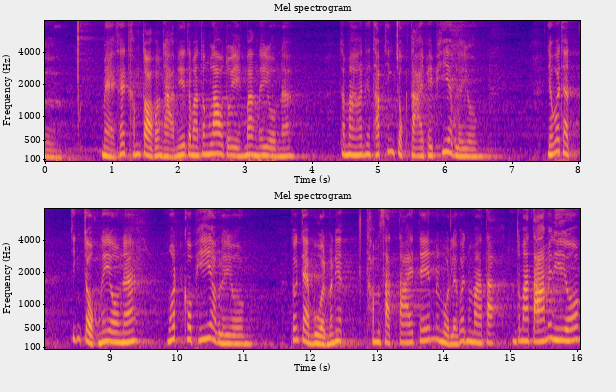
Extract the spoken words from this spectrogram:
อแหมถ้าคำตอบคำถามนี้ตมาต้องเล่าตัวเองบ้างนะโยมนะตมาเนี่ยทับจิ้งจกตายไปเพียบเลยโยมอย่าว่าแต่จิ้งจกนะโยมนะ มดก็เพียบเลยโยม ตั้งแต่บวชมาเนี่ยทำสัตว์ตายเต็มไปหมดเลยเพราะตมาตาตมาตาไม่ดีโยม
